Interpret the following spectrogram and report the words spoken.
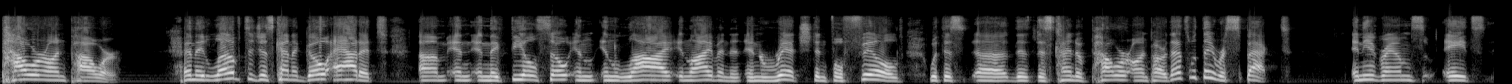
power on power. And they love to just kind of go at it, um, and, and they feel so in, in li- enlivened and enriched and fulfilled with this, uh, this, this kind of power on power. That's what they respect. Enneagrams 8s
